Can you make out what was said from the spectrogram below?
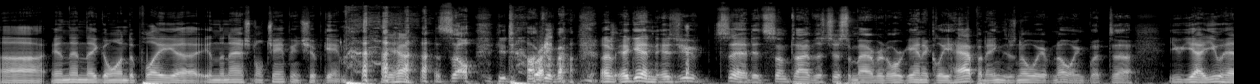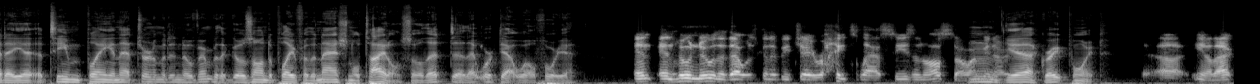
uh, and then they go on to play uh, in the national championship game. yeah. so you talk Right. about again, as you said, it's sometimes it's just a matter of it organically happening. There's no way of knowing, but uh, you, yeah, you had a, a team playing in that tournament in November that goes on to play for the national title. So that uh, that worked out well for you. and and who knew that that was going to be Jay Wright's last season also I mean Mm, uh, yeah, great point. Uh, you know that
